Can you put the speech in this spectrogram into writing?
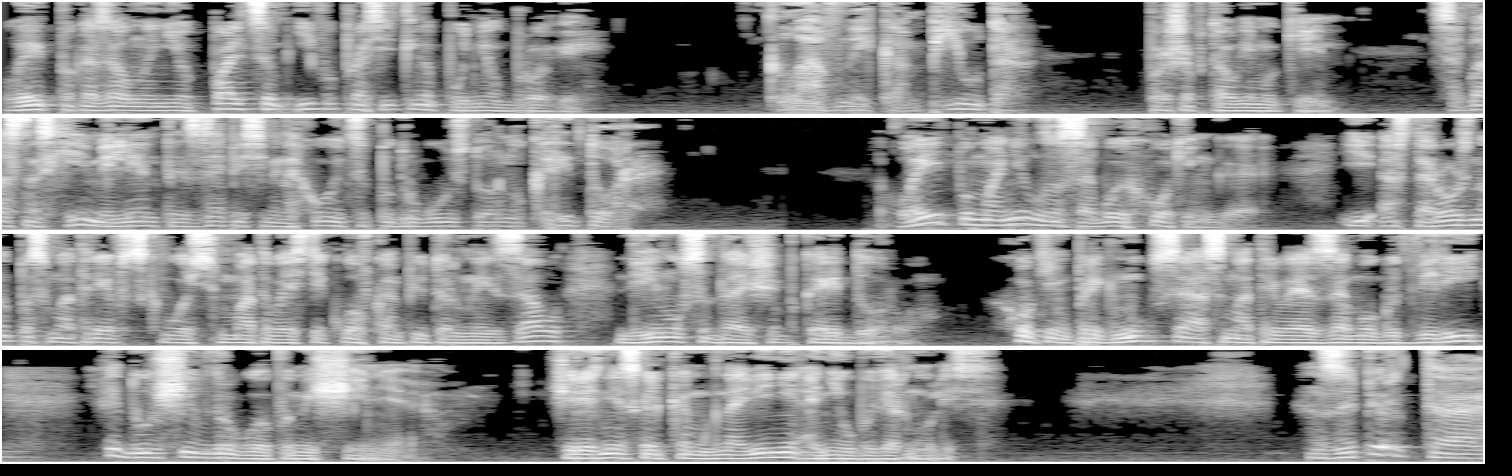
Лейд показал на нее пальцем и вопросительно поднял брови. «Главный компьютер», — прошептал ему Кейн. «Согласно схеме, ленты с записями находятся по другую сторону коридора». Лейд поманил за собой Хокинга и, осторожно посмотрев сквозь матовое стекло в компьютерный зал, двинулся дальше по коридору. Хокинг пригнулся, осматривая замок в двери, ведущий в другое помещение. Через несколько мгновений они оба вернулись. «Заперта»,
